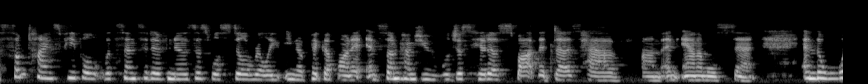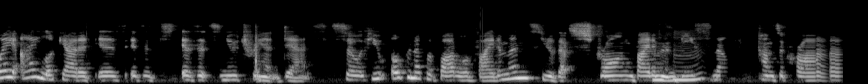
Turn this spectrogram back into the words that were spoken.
sometimes people with sensitive noses will still really, you know, pick up on it. And sometimes you will just hit a spot that does have um, an animal scent. And the way I look at it is, is it's, is it's nutrient dense. So if you open up a bottle of vitamins, you know, that strong vitamin mm-hmm. B smell comes across.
